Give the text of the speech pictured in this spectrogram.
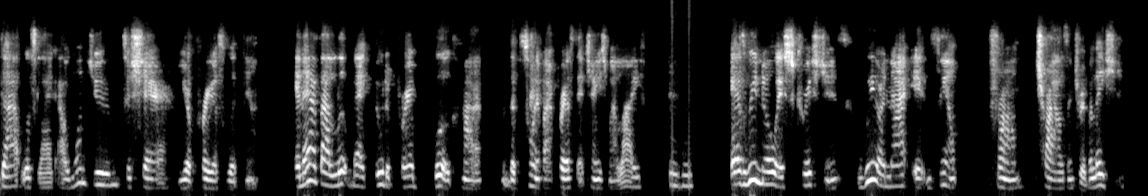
God was like, I want you to share your prayers with them. And as I look back through the prayer book, my the 25 prayers that changed my life, mm-hmm. as we know as Christians, we are not exempt from trials and tribulation.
